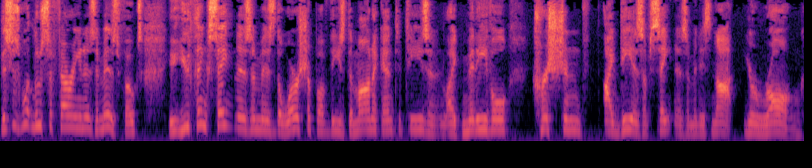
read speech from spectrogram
This is what Luciferianism is, folks. You, think Satanism is the worship of these demonic entities and like medieval Christian ideas of Satanism. It is not. You're wrong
